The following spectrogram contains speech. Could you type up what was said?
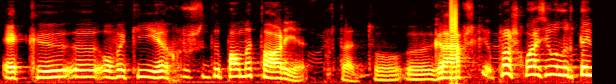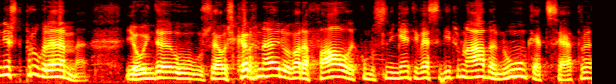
É que uh, houve aqui erros de palmatória, portanto, uh, graves, que, para os quais eu alertei neste programa. Eu ainda, o José Luís Carneiro agora fala como se ninguém tivesse dito nada, nunca, etc.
